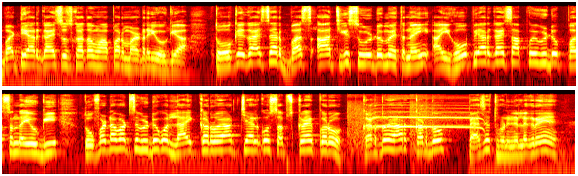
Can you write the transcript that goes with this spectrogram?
बट यार गाइस उसका तो वहाँ पर मर्डर ही हो गया। तो ओके गाइस यार बस आज की इस वीडियो में इतना ही। आई होप यार गाइस आपको वीडियो पसंद आई होगी। तो फटाफट से वीडियो को लाइक करो यार चैनल को सब्सक्राइब करो। कर दो यार कर दो। पैसे थोड़े ना लग रहे हैं।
